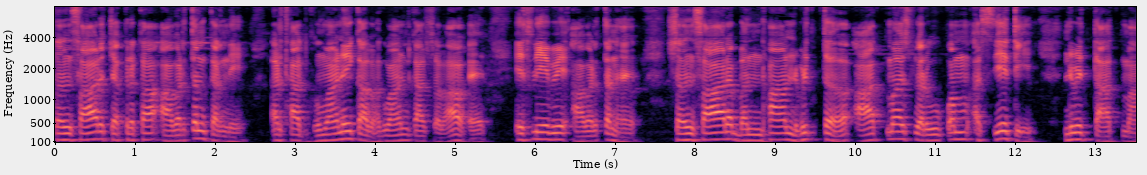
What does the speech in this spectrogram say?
संसार चक्र का आवर्तन करने, अर्थात घुमाने का भगवान का स्वभाव है, इसलिए वे आवर्तन है। संसार बंधानवृत्त आत्मस्वरूपम अस्येति, निवृत्तात्मा।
